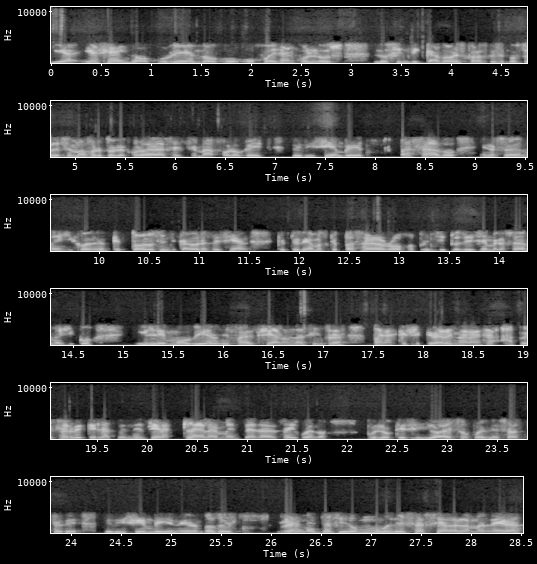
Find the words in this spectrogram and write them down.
Y, y así ha ido ocurriendo, o, o, juegan con los, los indicadores con los que se construye el semáforo. Tú recordarás el semáforo Gate de diciembre pasado en la Ciudad de México, en el que todos los indicadores decían que teníamos que pasar a rojo a principios de diciembre en la Ciudad de México, y le movieron y falsearon las cifras para que se quedara en naranja, a pesar de que la tendencia era claramente al alza, y bueno, pues lo que siguió a eso fue el desastre de, diciembre y enero. Entonces, realmente ha sido muy desaseada la manera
